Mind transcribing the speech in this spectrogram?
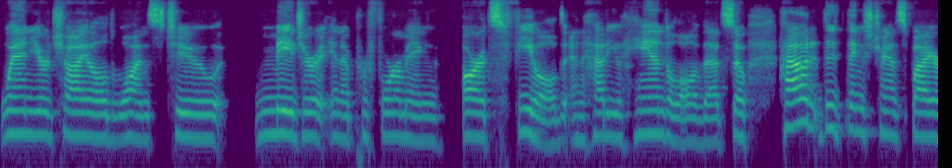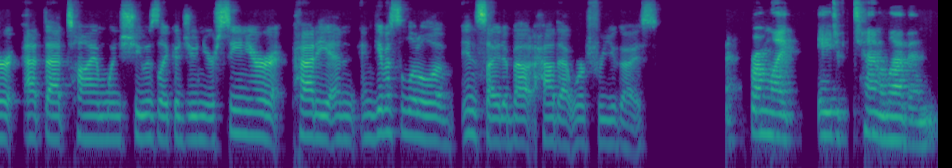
when your child wants to major in a performing arts field and how do you handle all of that? So how did things transpire at that time when she was like a junior senior? Patty and and give us a little of insight about how that worked for you guys. From like age of 10 11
